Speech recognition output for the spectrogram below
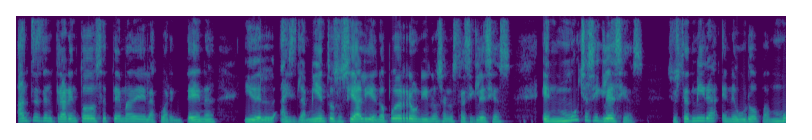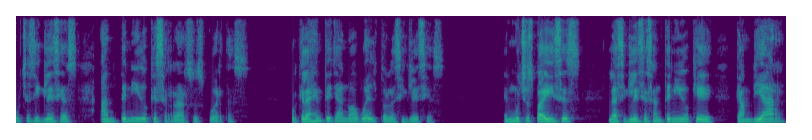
antes de entrar en todo ese tema de la cuarentena y del aislamiento social y de no poder reunirnos en nuestras iglesias, en muchas iglesias, si usted mira en Europa, muchas iglesias han tenido que cerrar sus puertas, porque la gente ya no ha vuelto a las iglesias. En muchos países, las iglesias han tenido que cambiar,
